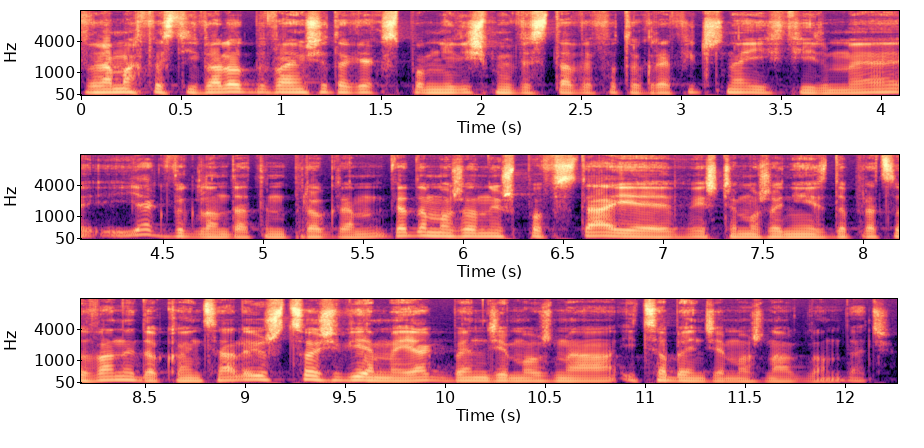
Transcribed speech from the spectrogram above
W ramach festiwalu odbywają się, tak jak wspomnieliśmy, wystawy fotograficzne i filmy. Jak wygląda ten program? Wiadomo, że on już powstaje, jeszcze może nie jest dopracowany do końca, ale już coś wiemy, jak będzie można i co będzie można oglądać.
